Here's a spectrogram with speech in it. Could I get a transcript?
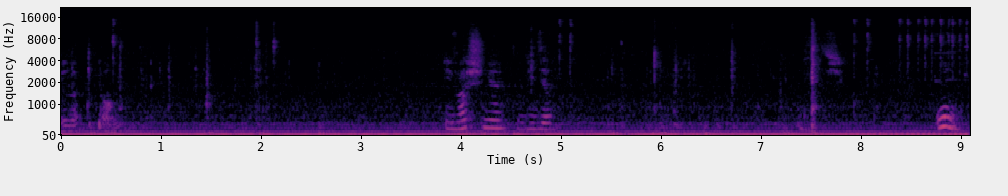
się zakopamy. I właśnie widzę. U!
